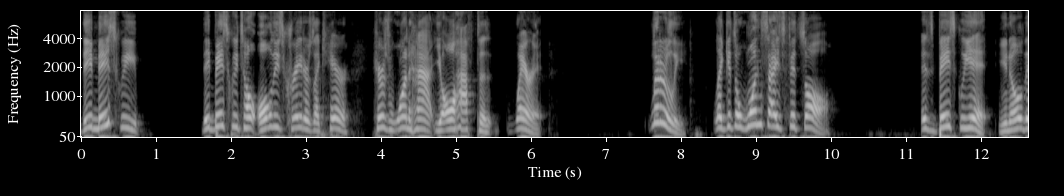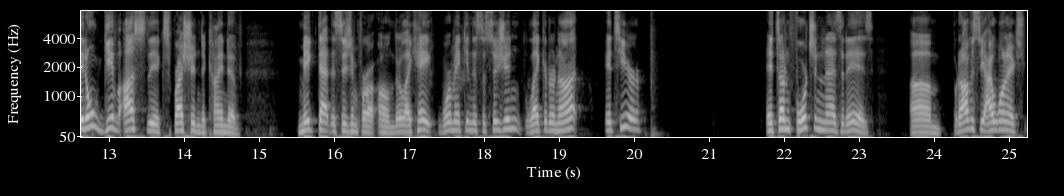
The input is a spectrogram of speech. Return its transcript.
they basically they basically tell all these creators like here, here's one hat, you all have to wear it. Literally. Like it's a one size fits all. It's basically it. You know, they don't give us the expression to kind of make that decision for our own. They're like, hey, we're making this decision, like it or not, it's here. It's unfortunate as it is. Um, but obviously, I want to ex-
